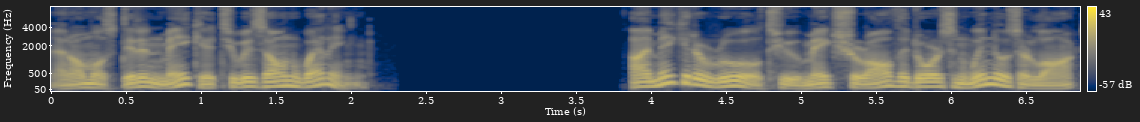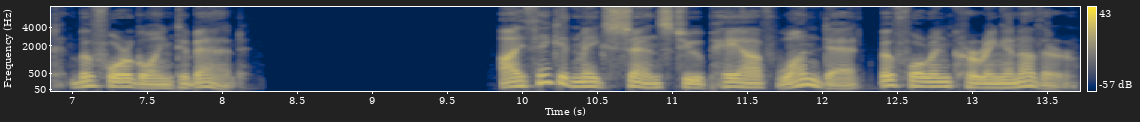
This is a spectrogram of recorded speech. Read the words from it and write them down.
and almost didn't make it to his own wedding. I make it a rule to make sure all the doors and windows are locked before going to bed. I think it makes sense to pay off one debt before incurring another.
